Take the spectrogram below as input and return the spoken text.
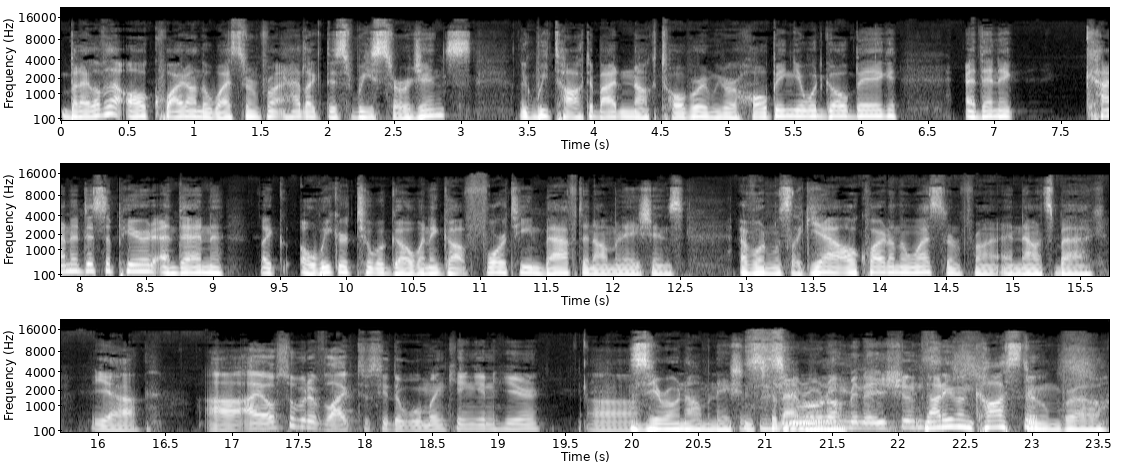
But I love that All Quiet on the Western Front had like this resurgence. Like we talked about it in October, and we were hoping it would go big, and then it kind of disappeared. And then like a week or two ago, when it got 14 BAFTA nominations, everyone was like, "Yeah, All Quiet on the Western Front," and now it's back. Yeah. Uh, I also would have liked to see the Woman King in here. Uh, Zero nominations for that zero movie. nominations. Not even costume, bro.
